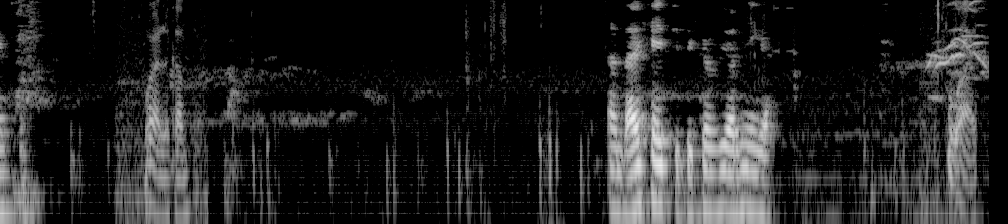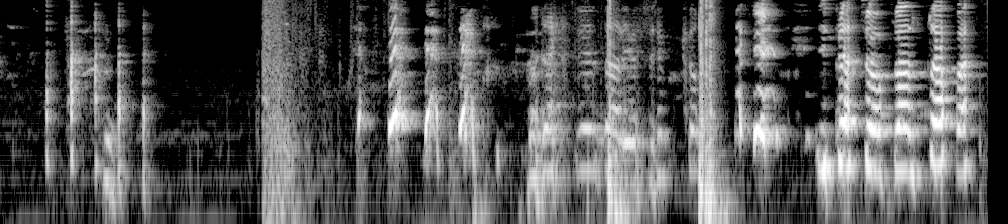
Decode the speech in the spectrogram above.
Thank you. Welcome. And I hate you because you're nigger. Why? Jak spierdolił szybko. I zaczął plantować.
